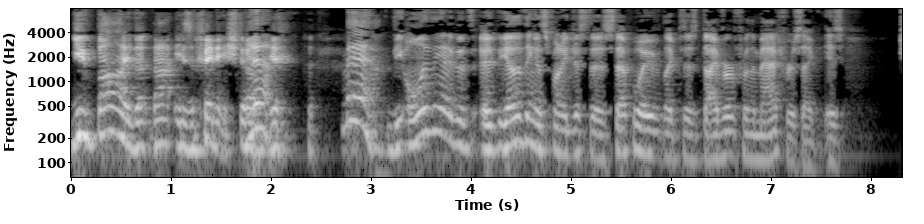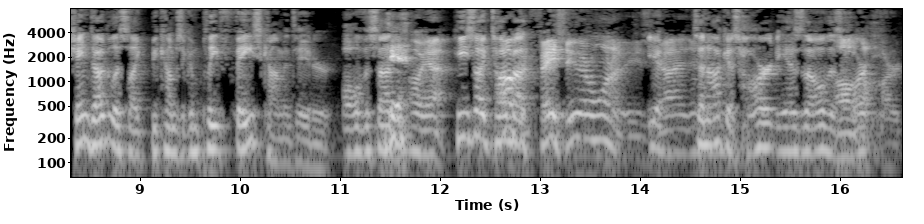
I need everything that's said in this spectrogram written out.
you buy that that is a finish, don't Yeah. you? man. The only thing that's uh, the other thing that's funny, just to step away, like to just divert from the match for a sec, is Shane Douglas like becomes a complete face commentator all of a sudden. Yeah. Oh yeah, He's like talking about face either one of these yeah, guys. Tanaka's heart. He has all this all heart. the heart.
